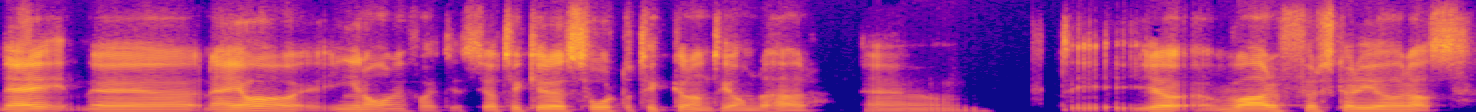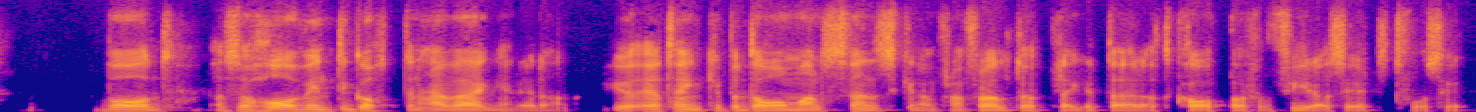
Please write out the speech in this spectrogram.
Nej, eh, nej, jag har ingen aning faktiskt. Jag tycker det är svårt att tycka någonting om det här. Eh, jag, varför ska det göras? Vad, alltså har vi inte gått den här vägen redan? Jag, jag tänker på damallsvenskarna, framförallt upplägget där att kapa från fyra serier till två serier.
